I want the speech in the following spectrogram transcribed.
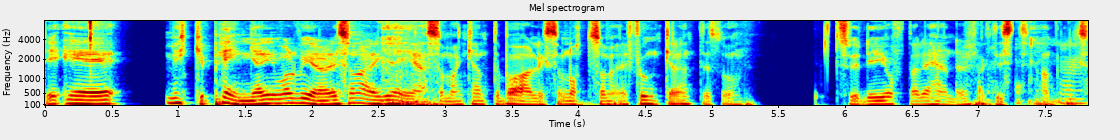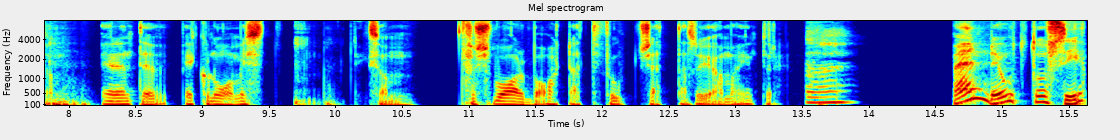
Det är mycket pengar involverade i sådana här grejer så man kan inte bara liksom något som funkar inte så. Så det är ofta det händer faktiskt. Att Mm. liksom, är det inte ekonomiskt liksom, försvarbart att fortsätta så gör man ju inte det. Men det återstår att se.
